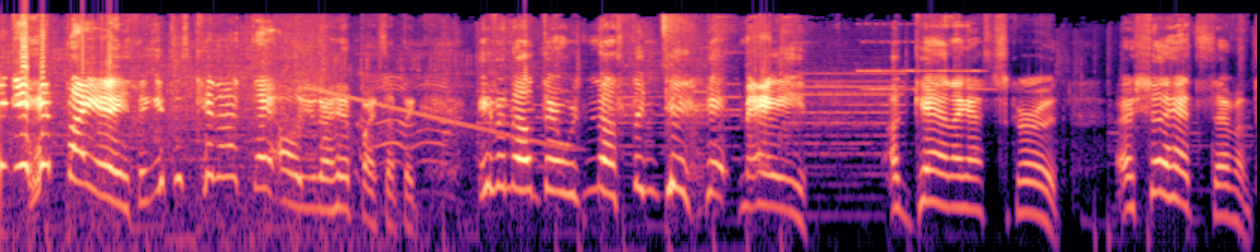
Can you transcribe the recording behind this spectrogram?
Didn't get hit by anything. It just cannot say, oh, you got hit by something. Even though there was nothing to hit me. Again, I got screwed. I should have had seventh.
